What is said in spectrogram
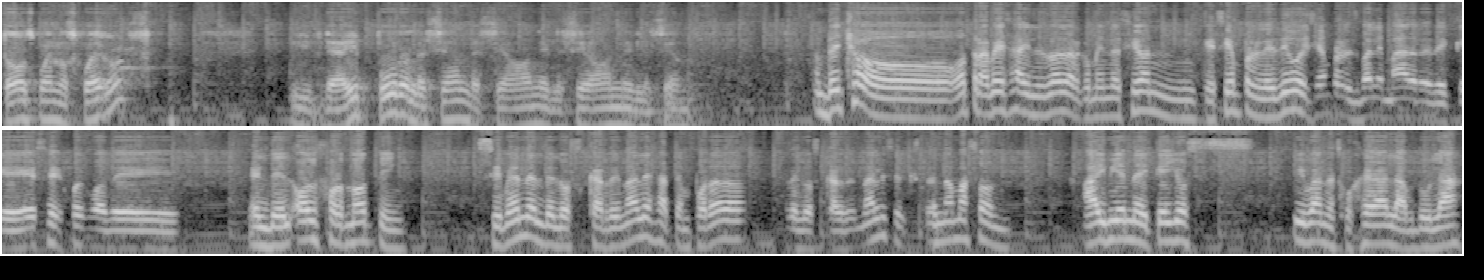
dos buenos juegos. Y de ahí puro lesión, lesión y lesión y lesión. De hecho, otra vez ahí les va la recomendación que siempre les digo y siempre les vale madre de que ese juego de el del All for Nothing. Si ven el de los Cardenales, la temporada de los Cardenales, el que está en Amazon, ahí viene que ellos iban a escoger al Abdullah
